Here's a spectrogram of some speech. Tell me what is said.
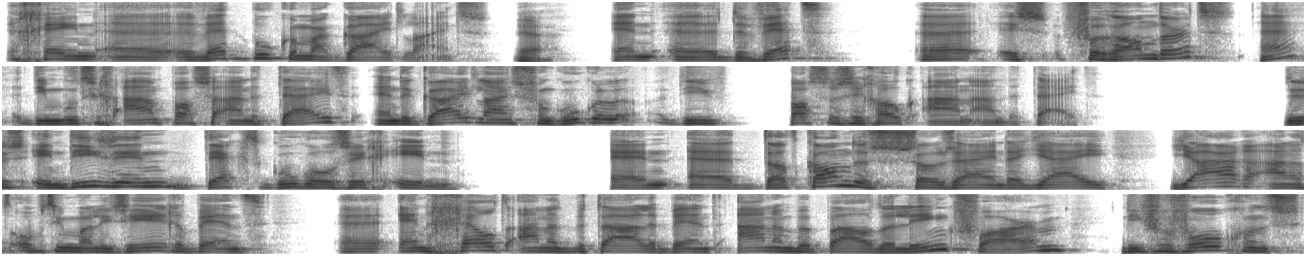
geen eh, wetboeken, maar guidelines. Ja. En eh, de wet eh, is veranderd. Hè? Die moet zich aanpassen aan de tijd. En de guidelines van Google die passen zich ook aan aan de tijd. Dus in die zin dekt Google zich in. En eh, dat kan dus zo zijn dat jij jaren aan het optimaliseren bent eh, en geld aan het betalen bent aan een bepaalde linkfarm, die vervolgens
